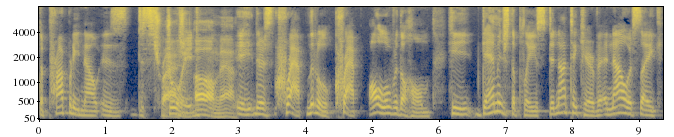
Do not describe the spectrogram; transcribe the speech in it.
The property now is destroyed. Trash. Oh man. It, there's crap, little crap all over the home. He damaged the place, did not take care of it, and now it's like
